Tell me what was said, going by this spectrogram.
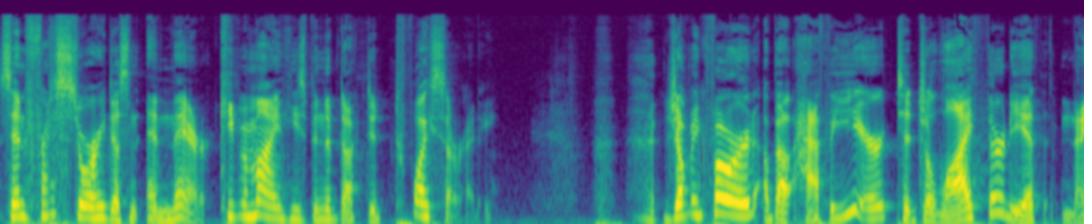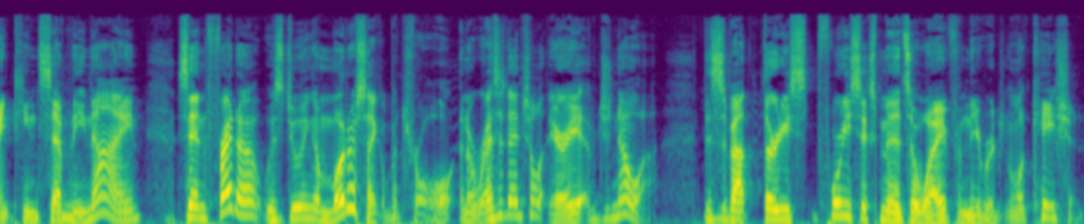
Zanfretta's story doesn't end there. Keep in mind he's been abducted twice already. Jumping forward about half a year to July 30th, 1979, Zanfretta was doing a motorcycle patrol in a residential area of Genoa. This is about 30, 46 minutes away from the original location.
